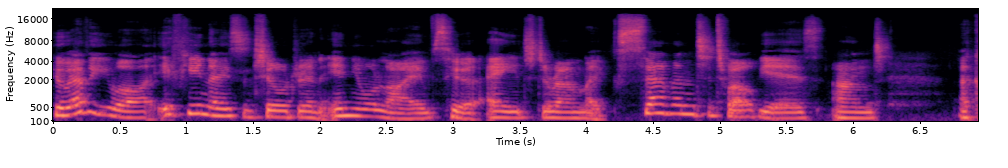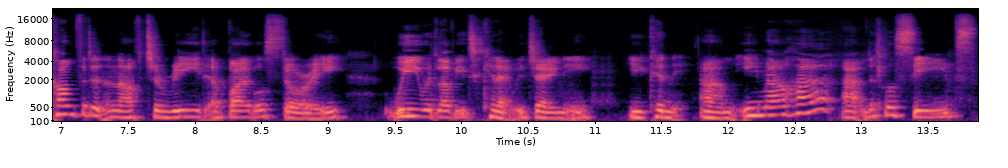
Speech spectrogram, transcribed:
Whoever you are, if you know some children in your lives who are aged around like seven to 12 years and are confident enough to read a Bible story, we would love you to connect with Joanie. You can um, email her at littleseeds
